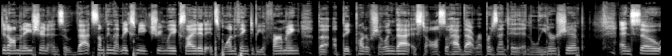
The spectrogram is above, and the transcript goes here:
denomination. And so that's something that makes me extremely excited. It's one thing to be affirming, but a big part of showing that is to also have that represented in leadership. And so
